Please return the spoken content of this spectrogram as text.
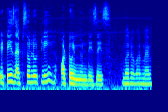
It is absolutely autoimmune disease બરોબર મેમ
